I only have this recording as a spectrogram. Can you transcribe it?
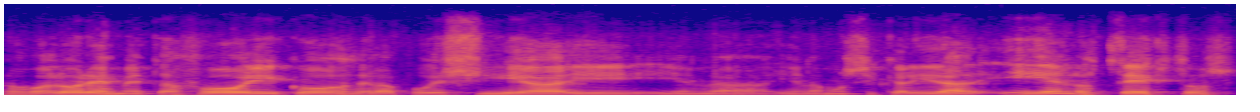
los valores metafóricos de la poesía y, en la, musicalidad y en los textos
